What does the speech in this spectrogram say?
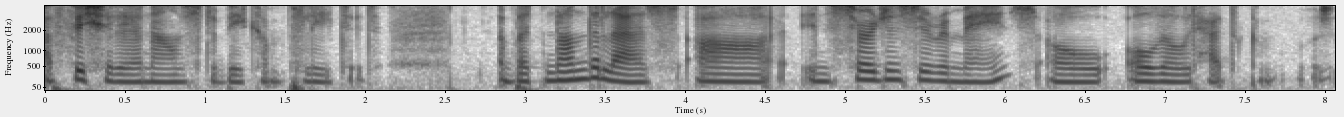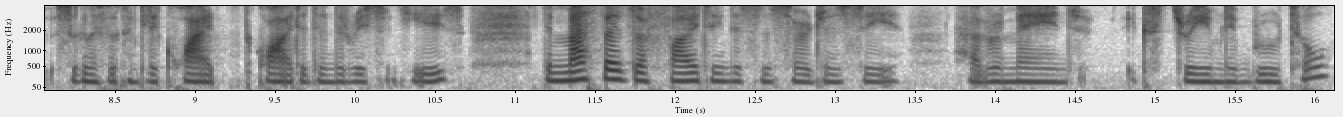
officially announced to be completed but nonetheless, uh, insurgency remains, although it had significantly quiet, quieted in the recent years. The methods of fighting this insurgency have remained extremely brutal,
